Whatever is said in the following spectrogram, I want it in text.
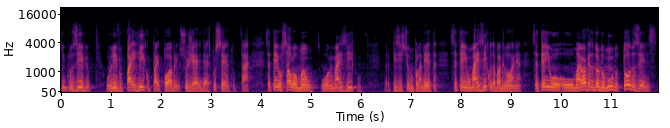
que inclusive o livro Pai Rico, Pai Pobre sugere 10%. Tá? Você tem o Salomão, o homem mais rico, eh, que existiu no planeta, você tem o mais rico da Babilônia, você tem o, o maior vendedor do mundo, todos eles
